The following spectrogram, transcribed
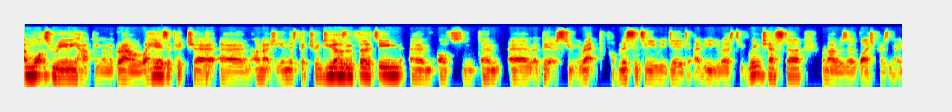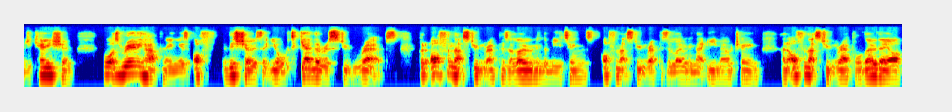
and what's really happening on the ground. Well, here's a picture. Um, I'm actually in this picture in 2013 um, of some, um, uh, a bit of student rep publicity we did at the University of Winchester when I was a vice president education. What's really happening is off. This shows that you're together as student reps, but often that student rep is alone in the meetings. Often that student rep is alone in that email chain, and often that student rep, although they are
